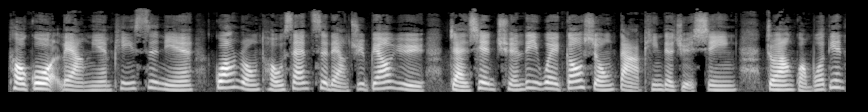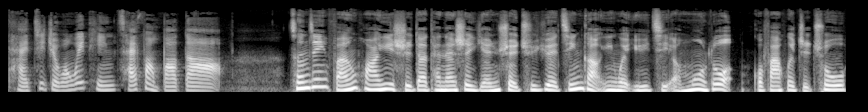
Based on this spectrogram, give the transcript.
透过两年拼四年、光荣投三次两句标语，展现全力为高雄打拼的决心。中央广播电台记者王威婷采访报道。曾经繁华一时的台南市盐水区月金港，因为淤积而没落。国发会指出，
